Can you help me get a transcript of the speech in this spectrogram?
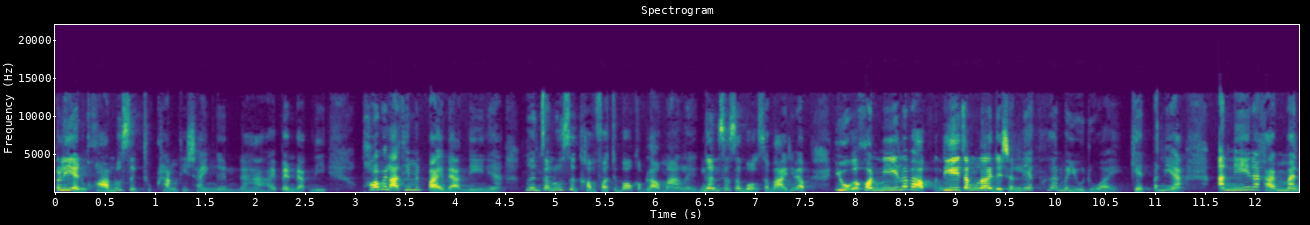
เปลี่ยนความรู้สึกทุกครั้งที่ใช้เงินนะคะให้เป็นแบบนี้ เพราะเวลาที่มันไปแบบนี้เนี่ยเงินจะรู้สึก comfortable กับเรามากเลย เงินสะดวกสบายที่แบบอยู่กับคนนี้แล้วแบบดีจังเลยเดี๋ยวฉันเรียกเพื่อนมาอยู่ด้วยเก็ตปะเนี่ยอันนี้นะคะมัน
